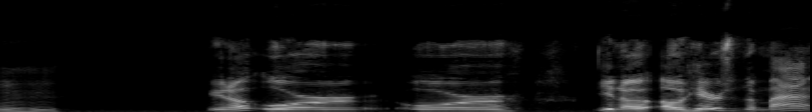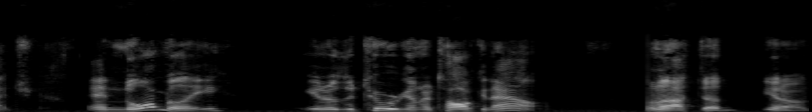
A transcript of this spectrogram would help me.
Mm-hmm. You know, or or you know, oh, here's the match, and normally, you know, the two are going to talk it out. Well, not the you know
